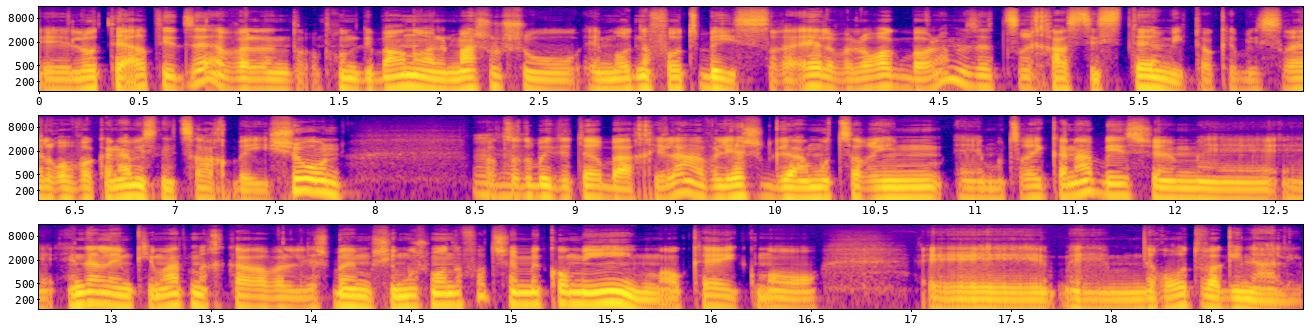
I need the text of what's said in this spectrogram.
אה, לא תיארתי את זה, אבל אנחנו דיברנו על משהו שהוא אה, מאוד נפוץ בישראל, אבל לא רק בעולם, וזה צריכה סיסטמית, אוקיי? בישראל רוב הקנאביס נצרך בעישון, בארה"ב יותר באכילה, אבל יש גם מוצרים, אה, מוצרי קנאביס שהם, אה, אה, אין עליהם כמעט מחקר, אבל יש בהם שימוש מאוד נפוץ שהם מקומיים, אוקיי? כמו אה, אה, נרות וגינליים,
